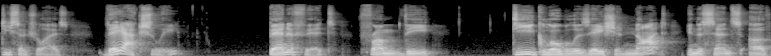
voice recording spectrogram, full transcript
decentralized. They actually benefit from the deglobalization, not in the sense of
